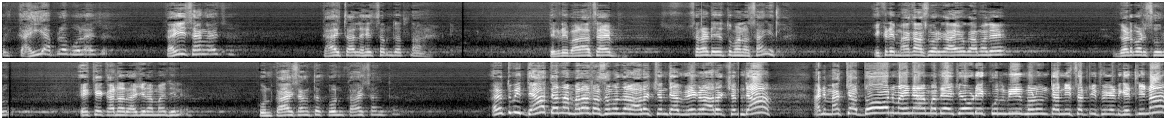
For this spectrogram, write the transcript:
पण काही आपलं बोलायचं काही सांगायचं काय चाललं हे समजत नाही. तिकडे बाळासाहेब सराडे तुम्हाला सांगितलं. इकडे मागासवर्ग आयोगामध्ये गडबड सुरू. एकेकानं राजीनामा दिले. कोण काय सांगतं कोण काय सांगतं? अरे तुम्ही द्या त्यांना मराठा समाजाला आरक्षण द्या वेगळं आरक्षण द्या. आणि मागच्या दोन महिन्यामध्ये जेवढे कुणबी म्हणून त्यांनी सर्टिफिकेट घेतली ना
